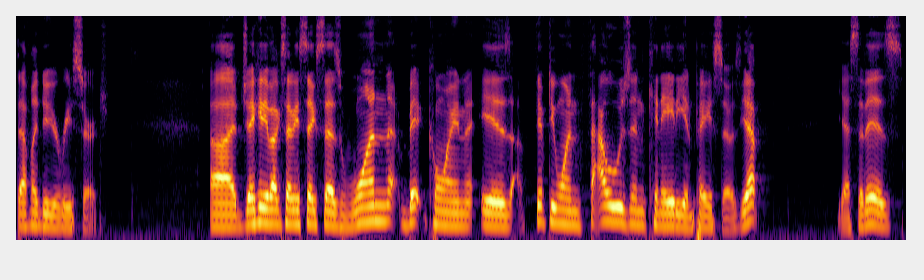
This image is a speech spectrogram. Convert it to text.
Definitely do your research. Uh, JKD76 says one Bitcoin is 51,000 Canadian pesos. Yep. Yes, it is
